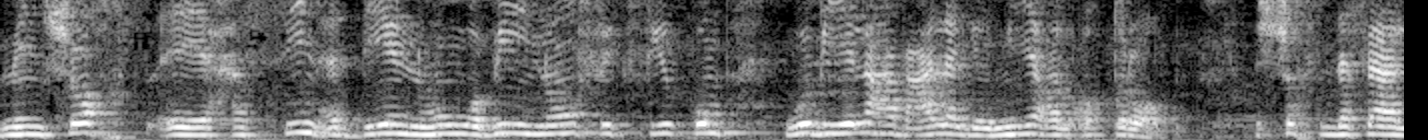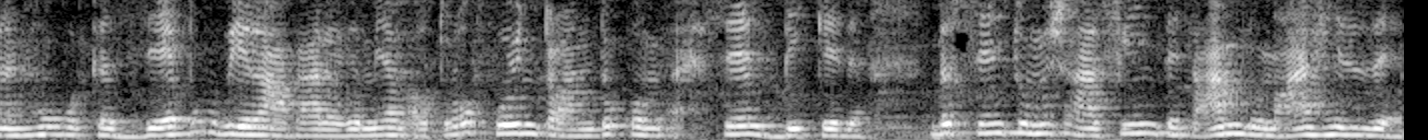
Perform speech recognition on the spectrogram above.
من شخص آه، حاسين قد إيه إن هو بينافق فيكم وبيلعب على جميع الأطراف. الشخص ده فعلا هو كذاب وبيلعب على جميع الأطراف وأنتوا عندكم إحساس بكده. بس أنتوا مش عارفين تتعاملوا معاه إزاي.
